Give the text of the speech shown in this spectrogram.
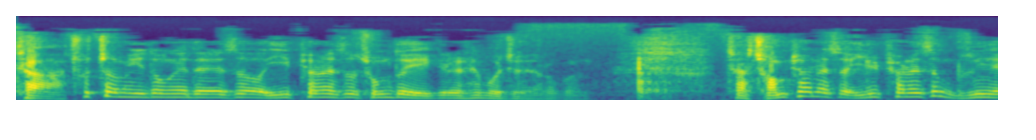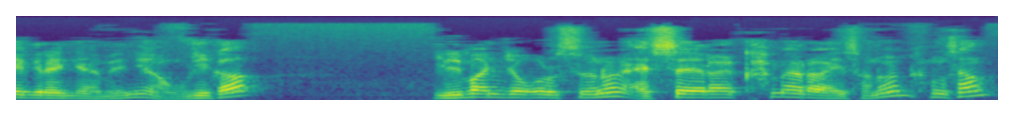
자, 초점 이동에 대해서 2편에서 좀 더 얘기를 해보죠, 여러분. 자, 전편에서 1편에서 무슨 얘기를 했냐면요. 우리가 일반적으로 쓰는 SLR 카메라에서는 항상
